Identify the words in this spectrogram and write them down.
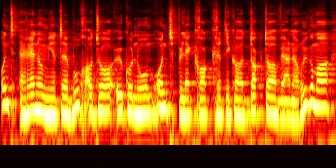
und renommierte Buchautor, Ökonom und BlackRock-Kritiker Dr. Werner Rügemer.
